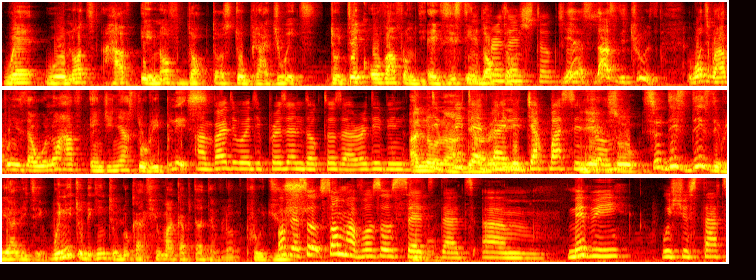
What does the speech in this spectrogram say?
where we will not have enough doctors to graduate to take over from the existing the doctors. doctors. Yes, that's the truth. What will happen is that we will not have engineers to replace. And by the way, the present doctors are already been uh, no, depleted no, already, by the Japa syndrome. Yeah, so so this this is the reality. We need to begin to look at human capital development produce. Okay, so some have also said people. that um, maybe we should start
